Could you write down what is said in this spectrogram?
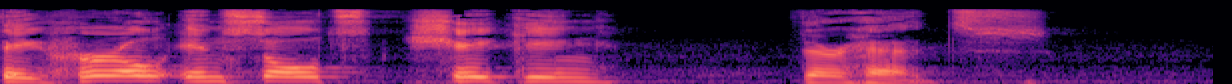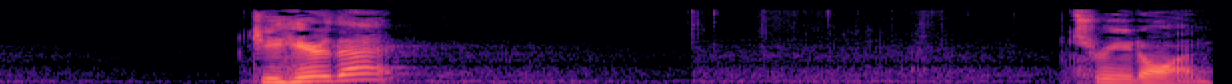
they hurl insults, shaking their heads. Do you hear that? Let's read on.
